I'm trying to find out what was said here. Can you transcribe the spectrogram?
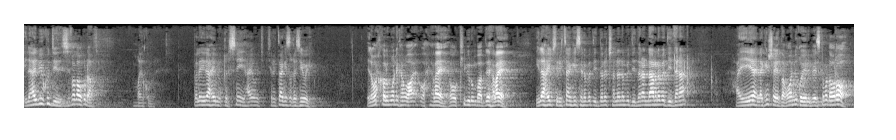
Ilahay miyuu ku diiday sifadaa ku dhaartay. May ku bale ilaahay mu qirsan yahay oo jiritaankiisa qirsiy wey ilan wax kaluba ninkan waa oo kibirun baa dee hele ilaahay jiritaankiisana ma diidana jannana naarna ma haye laakin shaydan waa nin qoyani be iskama dhowro.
